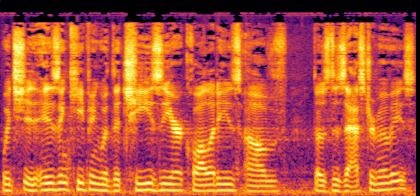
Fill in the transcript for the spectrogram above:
which is in keeping with the cheesier qualities of those disaster movies.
